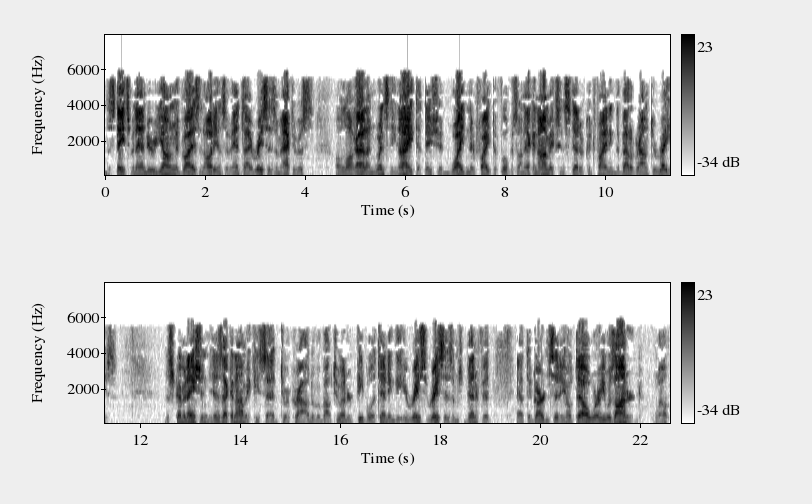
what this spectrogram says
the statesman Andrew Young advised an audience of anti-racism activists on Long Island Wednesday night that they should widen their fight to focus on economics instead of confining the battleground to race. Discrimination is economic, he said to a crowd of about 200 people attending the Erase Racism's benefit at the Garden City Hotel where he was honored. Well,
